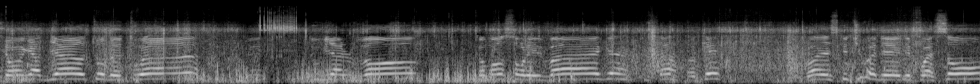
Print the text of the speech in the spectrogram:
tu regardes bien autour de toi, d'où vient le vent, comment sont les vagues, tout ça, ok? Est-ce que tu vois des, poissons?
